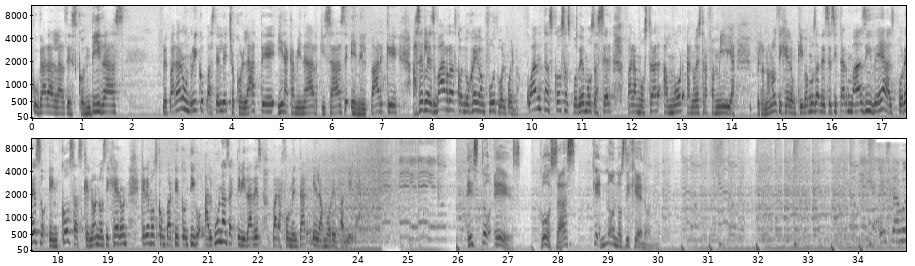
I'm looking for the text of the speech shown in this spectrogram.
jugar a las escondidas, preparar un rico pastel de chocolate, ir a caminar quizás en el parque, hacerles barras cuando juegan fútbol. Bueno, cuántas cosas podemos hacer para mostrar amor a nuestra familia. Pero no nos dijeron que íbamos a necesitar más ideas. Por eso, en cosas que no nos dijeron, queremos compartir contigo algunas actividades para fomentar el amor en familia. Esto es cosas que no nos dijeron.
